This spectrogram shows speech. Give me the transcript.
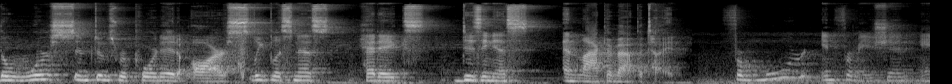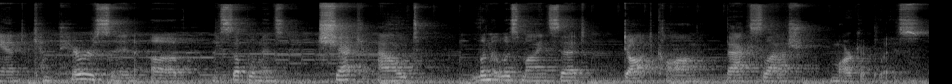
the worst symptoms reported are sleeplessness, headaches, dizziness, and lack of appetite. For more information and comparison of the supplements, check out limitlessmindset.com backslash marketplace.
